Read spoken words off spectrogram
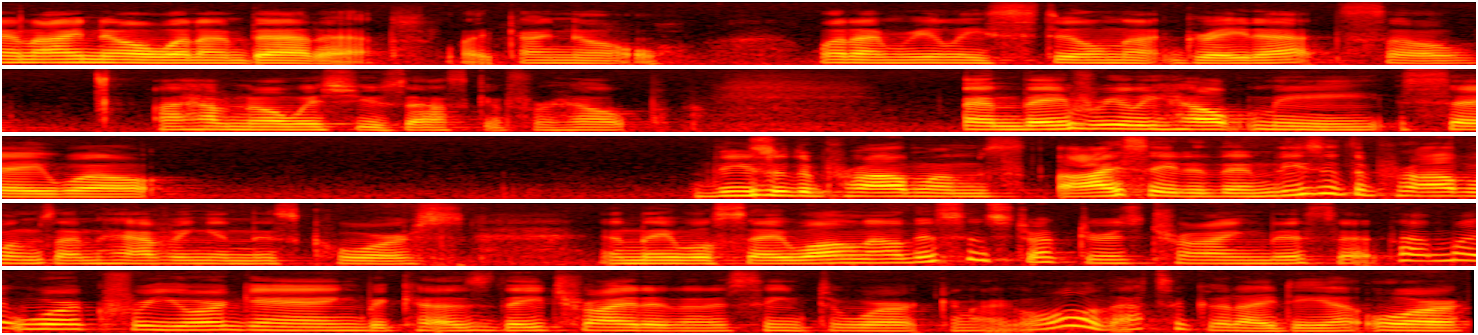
And I know what I'm bad at. Like, I know what I'm really still not great at. So I have no issues asking for help. And they've really helped me say, well, these are the problems. I say to them, these are the problems I'm having in this course. And they will say, well, now this instructor is trying this. That, that might work for your gang because they tried it and it seemed to work. And I go, oh, that's a good idea. Or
